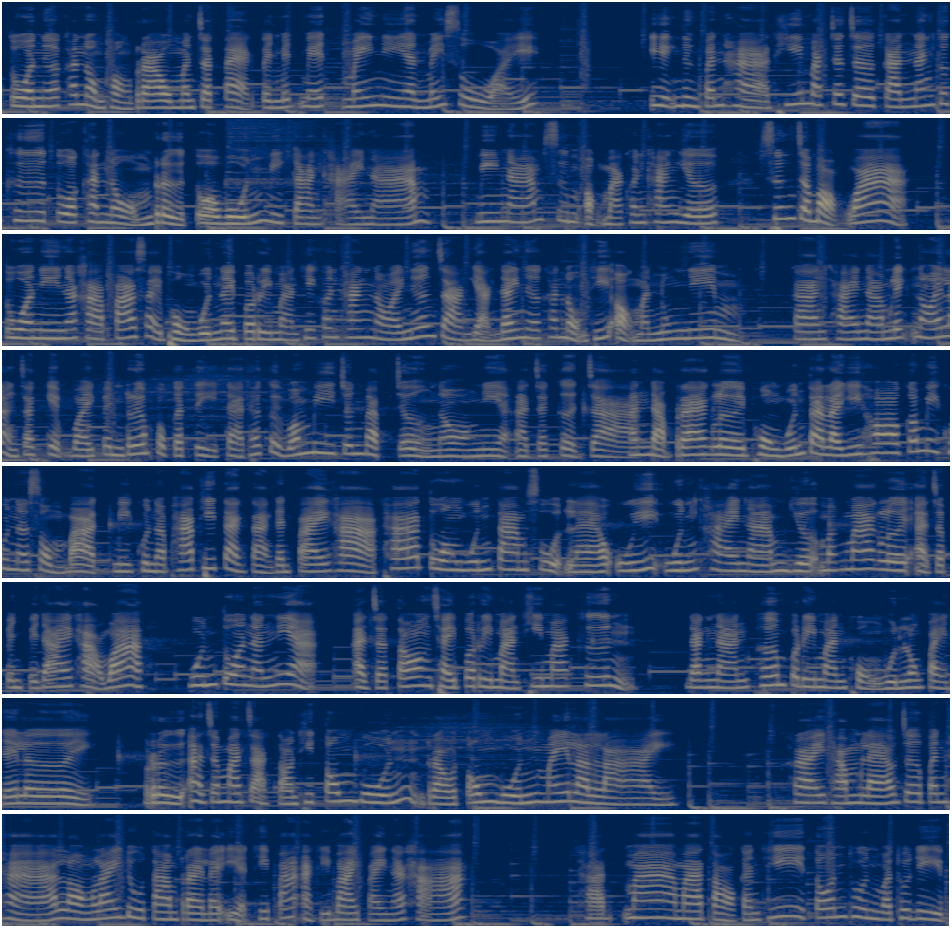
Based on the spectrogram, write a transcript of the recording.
ตัวเนื้อขนมของเรามันจะแตกเป็นเม็ดๆ ไม่เนียนไม่สวย อีกหนึ่งปัญหาที่มักจะเจอกันนั่นก็คือ ตัวขนมหรือตัววุ้นมีการคายน้ำมีน้ำซึมออกมาค่อนข้างเยอะ ซึ่งจะบอกว่า ตัวนี้นะคะ ป้าใส่ผงวุ้นในปริมาณที่ค่อนข้างน้อยเนื่องจากอยากได้เนื้อขนมที่ออกมานุ่มนิ่ม การคายน้ำเล็กน้อยหลังจากเก็บไว้เป็นเรื่องปกติ แต่ถ้าเกิดว่ามีจนแบบเจิ่งนองเนี่ยอาจจะเกิดจากอันดับแรกเลยผงวุ้นแต่ละยี่ห้อก็มีคุณสมบัติ มีคุณภาพที่แตกต่างกันไปค่ะ ถ้าตวงวุ้นตามสูตรแล้วอุ๊ยวุ้นคายน้ำเยอะมากๆเลย อาจจะเป็นไปได้ค่ะว่า วุ้นตัวนั้นเนี่ยอาจจะต้องใช้ปริมาณที่มากขึ้น ดังนั้นเพิ่มปริมาณผงวุ้นลงไปได้เลย หรืออาจจะมาจากตอนที่ต้มวุ้น เราต้มวุ้นไม่ละลาย ใครทำแล้วเจอปัญหาลองไล่ดูตามรายละเอียดที่ป้าอธิบายไปนะคะ ถัดมามาต่อกันที่ต้นทุนวัตถุดิบ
